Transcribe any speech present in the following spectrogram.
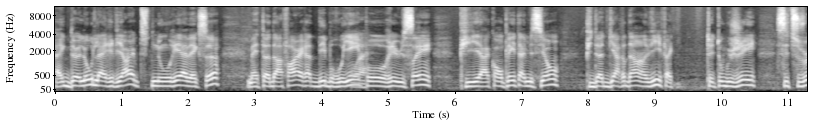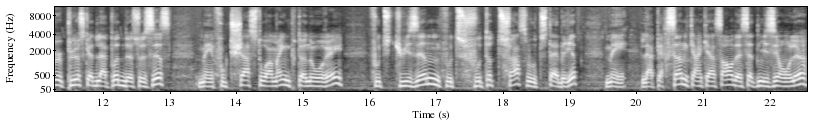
avec de l'eau de la rivière, puis tu te nourris avec ça, mais t'as d'affaires à te débrouiller Ouais. pour réussir, puis accomplir ta mission, puis de te garder en vie. Fait que t'es obligé, si tu veux plus que de la poudre de saucisse, mais il faut que tu chasses toi-même pour te nourrir. Faut que tu te cuisines, faut que tu, faut tout que tu fasses, faut que tu t'abrites. Mais la personne, quand elle sort de cette mission-là,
